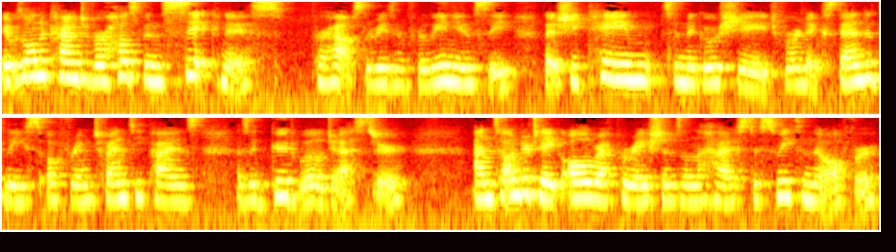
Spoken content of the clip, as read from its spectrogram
It was on account of her husband's sickness, perhaps the reason for leniency, that she came to negotiate for an extended lease offering £20 as a goodwill gesture, and to undertake all reparations on the house to sweeten the offer.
